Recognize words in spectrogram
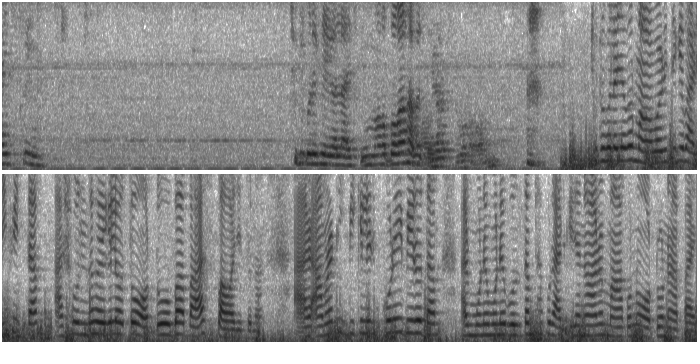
আইসক্রিম চুরি করে খেয়ে গেল আইসক্রিম বকা খাবে তো? ছোটোবেলায় যখন মামা বাড়ি থেকে বাড়ি ফিরতাম আর সন্ধ্যা হয়ে গেলে অত অটো বা বাস পাওয়া যেত না। আর আমরা ঠিক বিকেলের করেই বেরোতাম আর মনে মনে বলতাম, ঠাকুর, আজকে যেন আর মা কোনো অটো না পায়,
